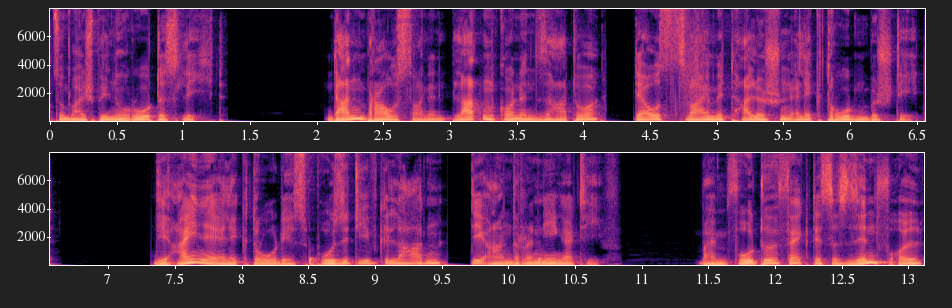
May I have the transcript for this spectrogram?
zum Beispiel nur rotes Licht. Dann brauchst du einen Plattenkondensator, der aus zwei metallischen Elektroden besteht. Die eine Elektrode ist positiv geladen, die andere negativ. Beim Photoeffekt ist es sinnvoll,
